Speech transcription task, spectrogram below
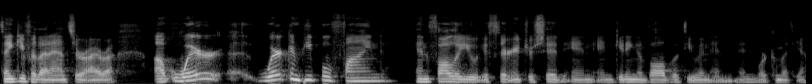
thank you for that answer, Ira. Uh, where where can people find and follow you if they're interested in in getting involved with you and, and, and working with you?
